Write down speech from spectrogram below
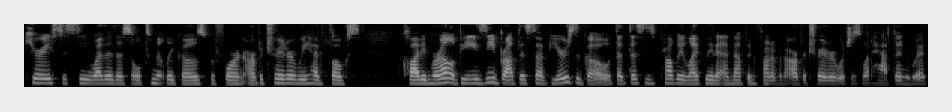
curious to see whether this ultimately goes before an arbitrator. We had folks Claudia Morell at BEZ brought this up years ago that this is probably likely to end up in front of an arbitrator, which is what happened with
